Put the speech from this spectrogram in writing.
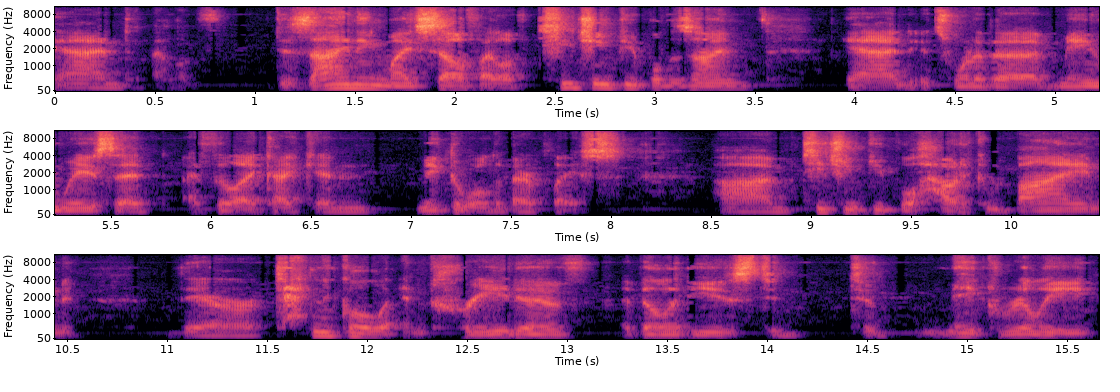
and I love designing myself. I love teaching people design, and it's one of the main ways that I feel like I can make the world a better place. Um, teaching people how to combine their technical and creative abilities to, to make really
